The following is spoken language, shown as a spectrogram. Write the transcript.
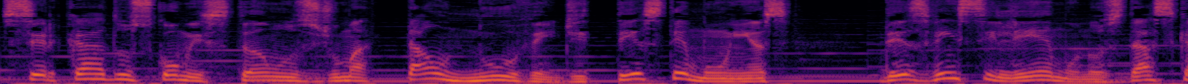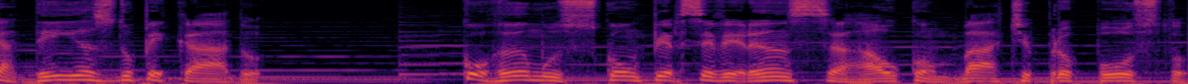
cercados como estamos de uma tal nuvem de testemunhas, desvencilhemo-nos das cadeias do pecado. Corramos com perseverança ao combate proposto,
